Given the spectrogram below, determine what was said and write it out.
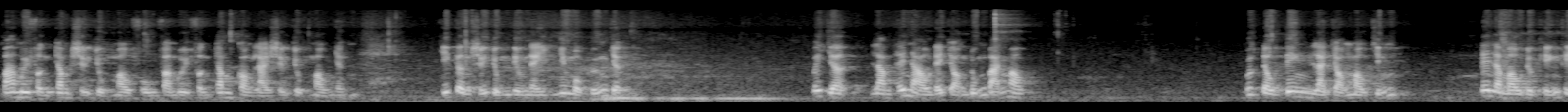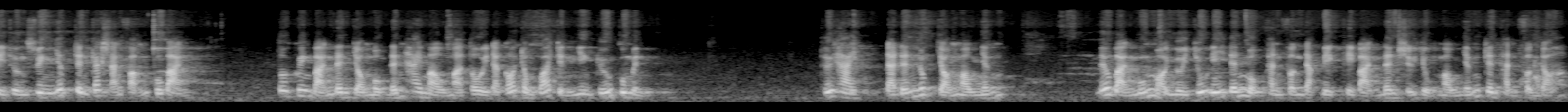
30% sử dụng màu phụ và 10% còn lại sử dụng màu nhấn. Chỉ cần sử dụng điều này như một hướng dẫn. Bây giờ, làm thế nào để chọn đúng bản màu? Bước đầu tiên là chọn màu chính. Đây là màu được hiển thị thường xuyên nhất trên các sản phẩm của bạn. Tôi khuyên bạn nên chọn một đến hai màu mà tôi đã có trong quá trình nghiên cứu của mình. Thứ hai, đã đến lúc chọn màu nhấn. Nếu bạn muốn mọi người chú ý đến một thành phần đặc biệt thì bạn nên sử dụng màu nhấn trên thành phần đó.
